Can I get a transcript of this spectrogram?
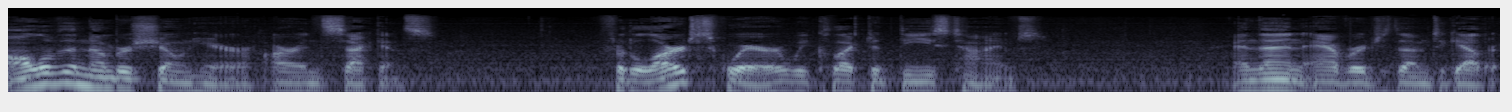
All of the numbers shown here are in seconds. For the large square, we collected these times, and then averaged them together.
